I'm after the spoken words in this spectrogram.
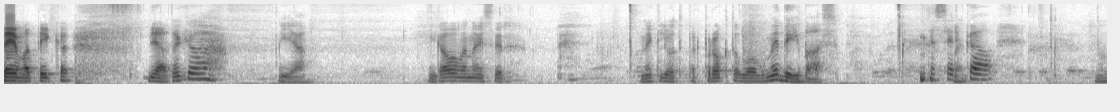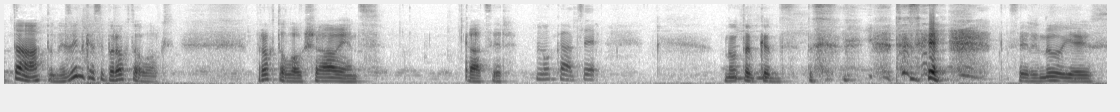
tematika. Jā, tā kā, jā. Galvenais ir nekļūt par proktologu medībās. Tas ir kā. Nu, tā, tu nezini, kas ir proktologs. Proktologs šāviens. Kāds ir? Nu, kāds ir? Nu, tad, kad tas, tas ir, tas ir, nu, ja jūs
